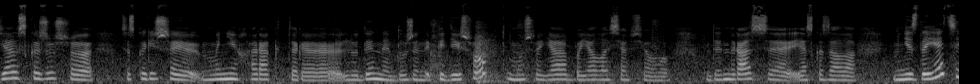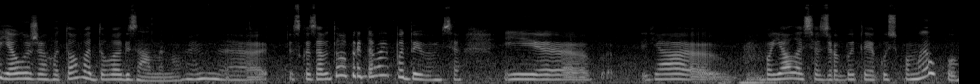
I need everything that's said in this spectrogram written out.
я скажу, що це скоріше мені характер е, людини дуже не підійшов, тому що я боялася всього. Один раз я сказала: мені здається, я вже готова до екзамену. Він сказав: Добре, давай подивимося. І я боялася зробити якусь помилку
